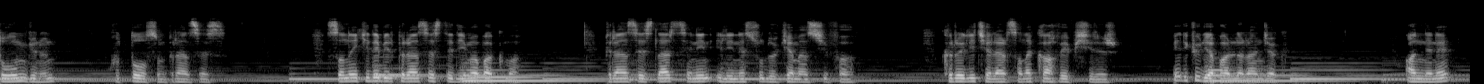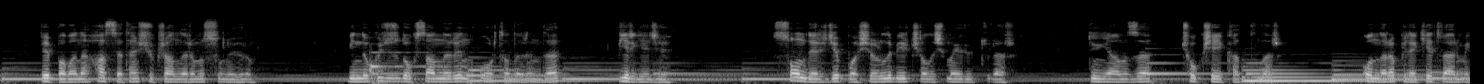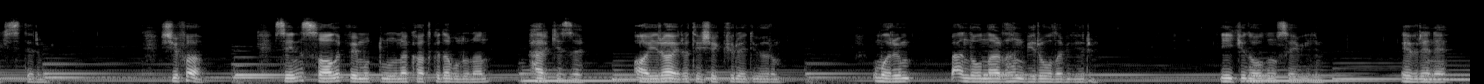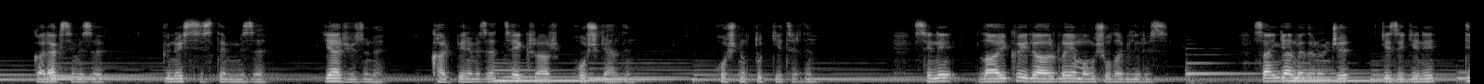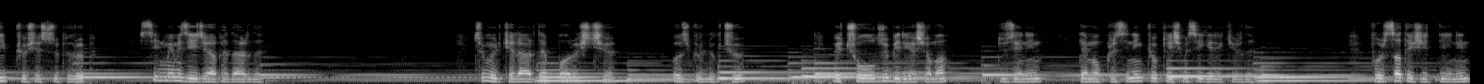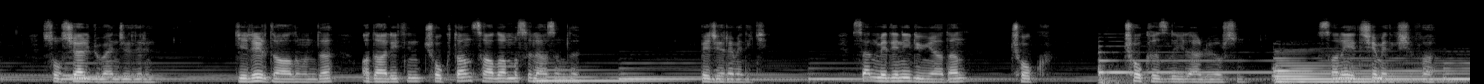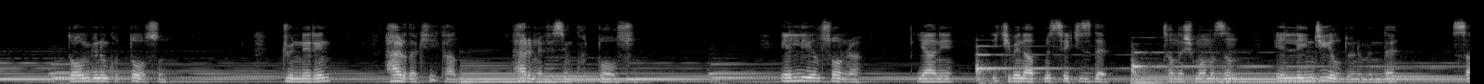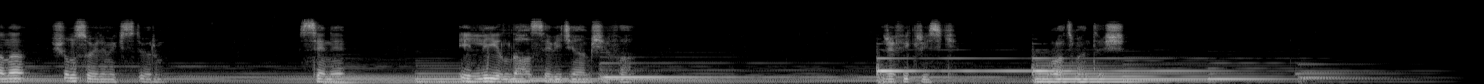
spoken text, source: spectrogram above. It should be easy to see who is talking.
Speaker 1: Doğum günün kutlu olsun prenses. Sana ikide bir prenses dediğime bakma. Prensesler senin eline su dökemez şifa. Kraliçeler sana kahve pişirir. Perikül yaparlar ancak. Annene ve babana hasreten şükranlarımı sunuyorum. 1990'ların ortalarında bir gece son derece başarılı bir çalışma yürüttüler. Dünyamıza çok şey kattılar. Onlara plaket vermek isterim. Şifa, senin sağlık ve mutluluğuna katkıda bulunan herkese ayrı ayrı teşekkür ediyorum. Umarım ben de onlardan biri olabilirim. İyi ki doğdun sevgilim. Evrene, galaksimize, güneş sistemimize, yeryüzüne, kalplerimize tekrar hoş geldin. Hoşnutluk getirdin. Seni layıkıyla ağırlayamamış olabiliriz. Sen gelmeden önce gezegeni dip köşe süpürüp silmemiz icap ederdi. Tüm ülkelerde barışçı, özgürlükçü ve çoğulcu bir yaşama, düzenin, demokrasinin kökleşmesi gerekirdi. Fırsat eşitliğinin, sosyal güvencelerin, gelir dağılımında adaletin çoktan sağlanması lazımdı. Beceremedik. Sen medeni dünyadan çok, çok hızlı ilerliyorsun. Sana yetişemedik şifa. Doğum günün kutlu olsun. Günlerin, her dakikan, her nefesin kutlu olsun. 50 yıl sonra, yani 2068'de tanışmamızın 50. yıl dönümünde sana şunu söylemek istiyorum. Seni 50 yıl daha seveceğim şifa. Refik Risk Murat Menteş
